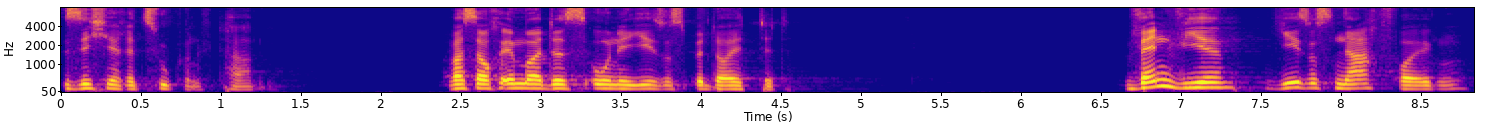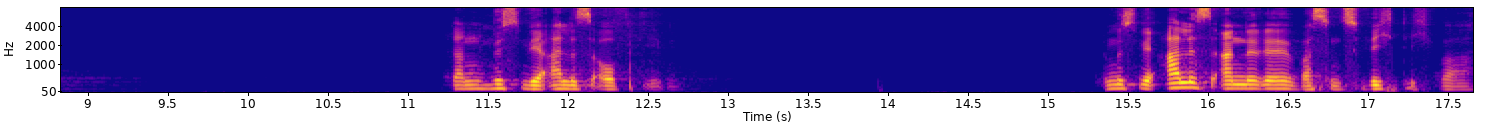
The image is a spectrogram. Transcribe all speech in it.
sichere Zukunft haben. Was auch immer das ohne Jesus bedeutet. Wenn wir Jesus nachfolgen, dann müssen wir alles aufgeben. Dann müssen wir alles andere, was uns wichtig war,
